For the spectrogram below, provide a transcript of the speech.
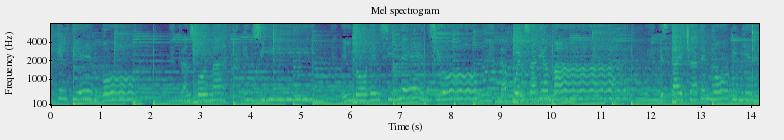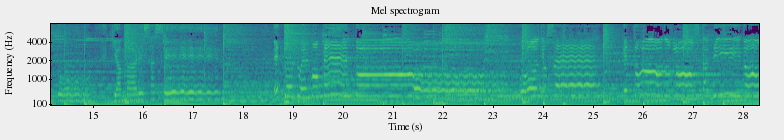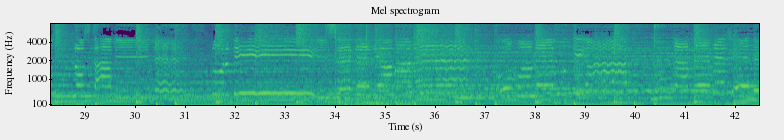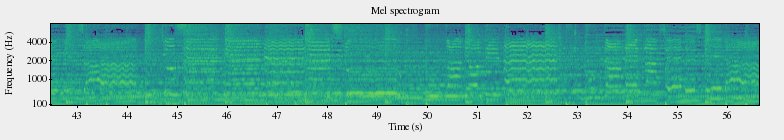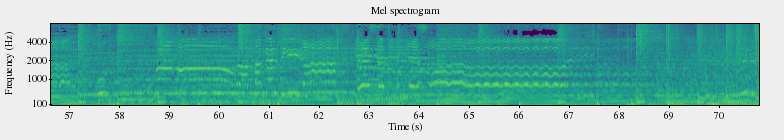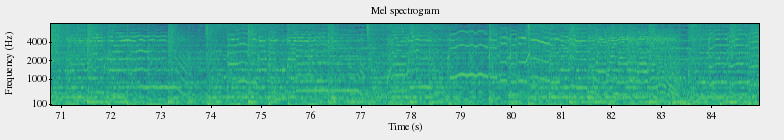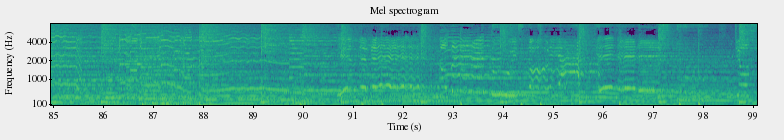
que el tiempo transforma en sí el no del silencio, la fuerza de amar está hecha de movimiento y amar es hacer eterno el momento. Tú?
